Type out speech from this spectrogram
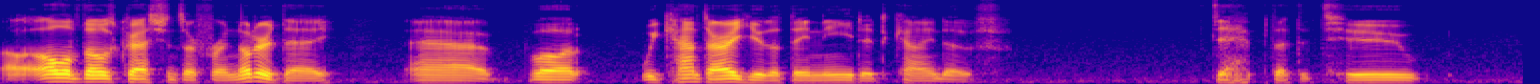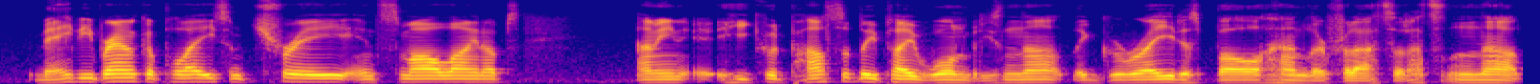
all of those questions are for another day. Uh, but we can't argue that they needed kind of depth at the two. Maybe Brown could play some tree in small lineups. I mean, he could possibly play one, but he's not the greatest ball handler for that, so that's not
